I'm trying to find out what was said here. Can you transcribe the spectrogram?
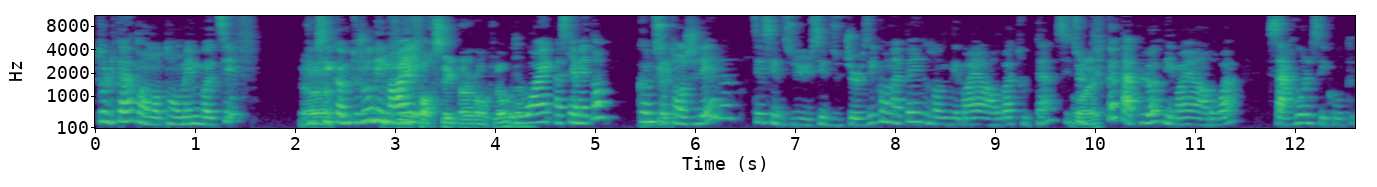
tout le temps ton, ton même motif, vu que Ah, c'est comme toujours des mailles. forcé un contre l'autre. genre. Ouais, parce que mettons, comme sur ton gilet, là, tu sais, c'est du, c'est du jersey qu'on appelle, donc des mailles à l'endroit tout le temps. Si tu Ouais. le tricotes à plat, des mailles à l'endroit, ça roule ses côtés.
